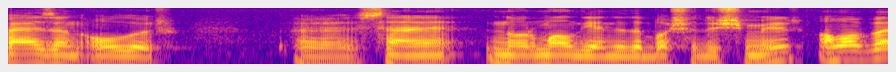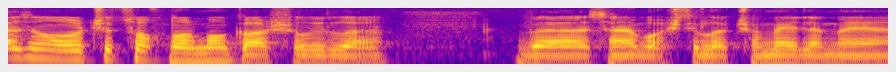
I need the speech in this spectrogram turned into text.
bəzən olur səni normal deyəndə də başa düşmür. Amma bəzən olur ki, çox normal qarşılayırlar və sənə başlayırlar kömək eləməyə,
